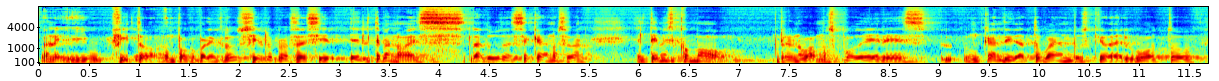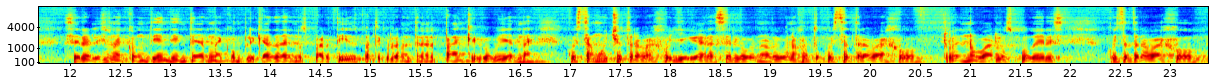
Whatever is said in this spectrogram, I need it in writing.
Bueno, y Fito, un poco para introducir lo que vas a decir, el tema no es la duda, se quedan o se van. El tema es cómo renovamos poderes, un candidato va en búsqueda del voto, se realiza una contienda interna complicada en los partidos, particularmente en el PAN que gobierna. Cuesta mucho trabajo llegar a ser gobernador de Guanajuato, cuesta trabajo renovar los poderes, cuesta trabajo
